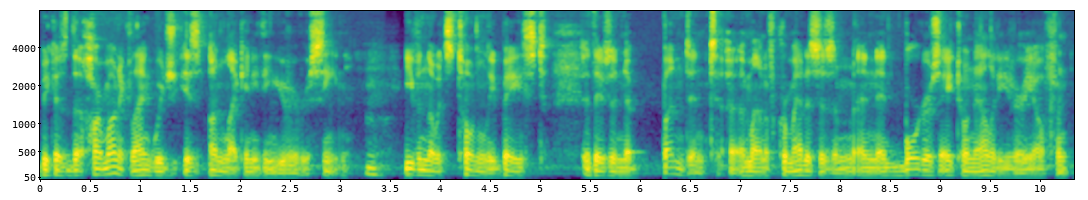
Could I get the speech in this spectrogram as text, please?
because the harmonic language is unlike anything you've ever seen. Mm. Even though it's tonally based, there's an abundant amount of chromaticism and it borders atonality very often.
